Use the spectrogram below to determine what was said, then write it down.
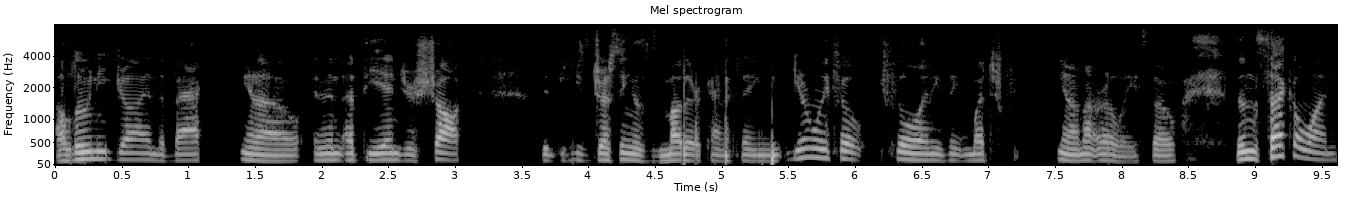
a loony guy in the back, you know, and then at the end you're shocked that he's dressing as his mother, kind of thing. You don't really feel feel anything much, you know, not really. So then the second one,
